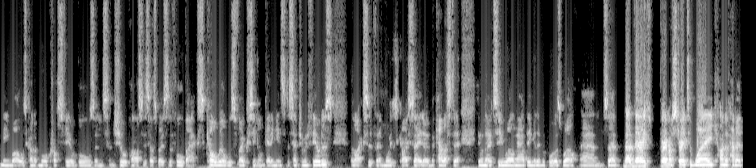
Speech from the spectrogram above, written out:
meanwhile, was kind of more cross-field balls and, and short passes, I suppose, to the fullbacks. Colwill was focusing on getting into the central midfielders, the likes of uh, Moises Caicedo, Mac Allister, You'll know too well now, being a Liverpool as well. Um, so that very, very much straight away, kind of had a,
